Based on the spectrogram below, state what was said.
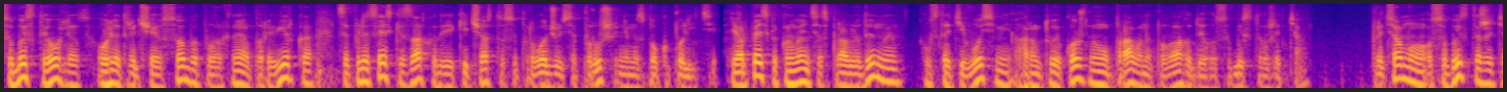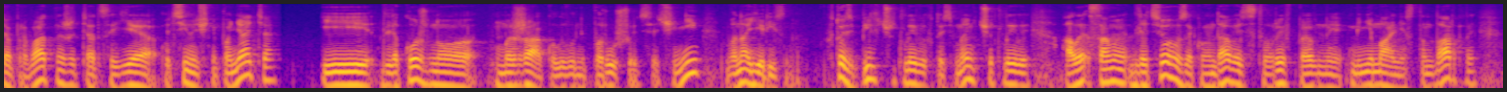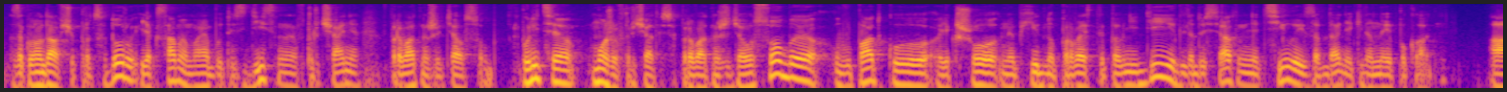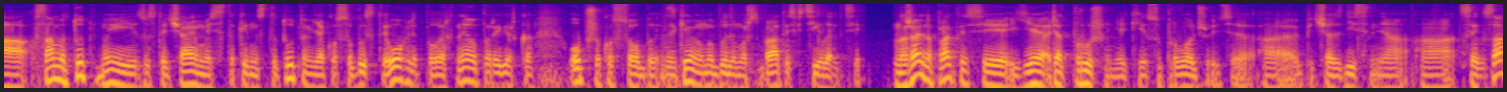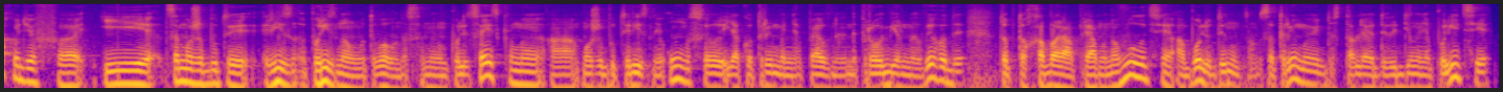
Особистий огляд, огляд речей особи, поверхнева перевірка це поліцейські заходи, які часто супроводжуються порушеннями з боку поліції. Європейська конвенція з прав людини у статті 8 гарантує кожному право на повагу до його особистого життя. При цьому особисте життя, приватне життя це є оціночні поняття, і для кожного межа, коли вони порушуються чи ні, вона є різною. Хтось більш чутливий, хтось менш чутливий. Але саме для цього законодавець створив певні мінімальні стандарти, законодавчу процедуру, як саме має бути здійснене втручання в приватне життя особи. Поліція може втручатися в приватне життя особи у випадку, якщо необхідно провести певні дії для досягнення цілей і завдань, які на неї покладені. А саме тут ми зустрічаємось з таким інститутом, як особистий огляд, поверхнева перевірка, обшук особи, з якими ми будемо розбиратись в цій лекції. На жаль, на практиці є ряд порушень, які супроводжуються під час здійснення цих заходів, і це може бути різ... по-різному мотивовано самими поліцейськими, а може бути різний умисел, як отримання певної неправомірної вигоди, тобто хабара прямо на вулиці, або людину там затримують, доставляють до відділення поліції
